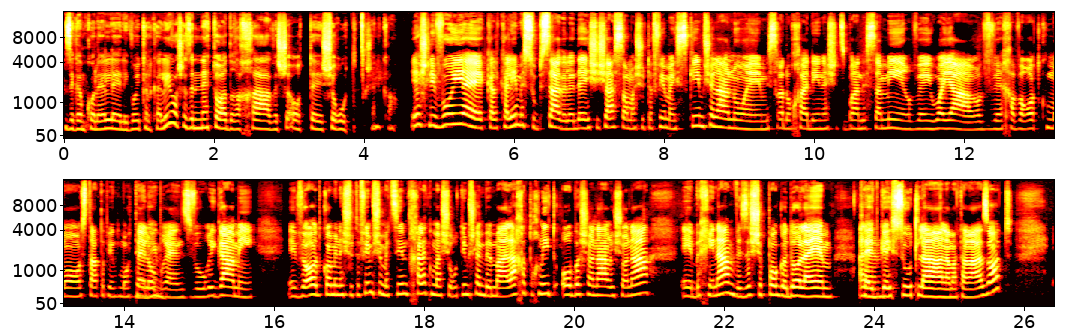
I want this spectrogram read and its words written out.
זה גם כולל אה, ליווי כלכלי, או שזה נטו הדרכה ושעות אה, שירות, שנקרא? יש ליווי uh, כלכלי מסובסד על ידי 16 מהשותפים העסקיים שלנו, uh, משרד עורכי הדין, אשץ ברנדס אמיר ו-YR, וחברות כמו, סטארט-אפים כמו טיילור ברנדס ואוריגמי, uh, ועוד כל מיני שותפים שמציעים חלק מהשירותים שלהם במהלך התוכנית או בשנה הראשונה uh, בחינם, וזה שאפו גדול להם כן. על ההתגייסות למטרה הזאת. Um,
